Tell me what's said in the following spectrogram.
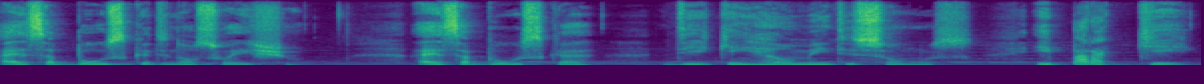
a essa busca de nosso eixo, a essa busca de quem realmente somos. E para quê?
